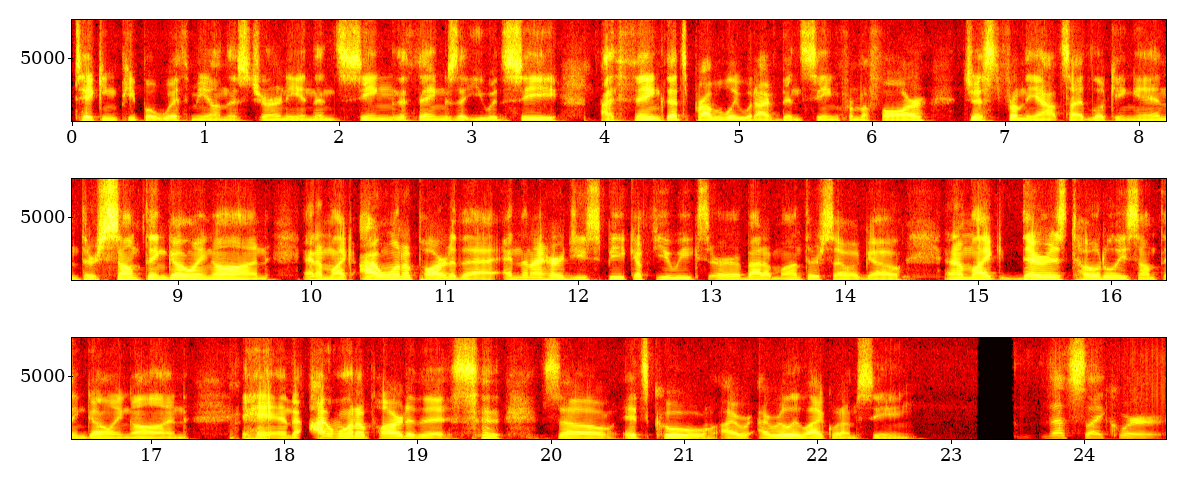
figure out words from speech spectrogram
taking people with me on this journey and then seeing the things that you would see. I think that's probably what I've been seeing from afar, just from the outside looking in. There's something going on, and I'm like, I want a part of that. And then I heard you speak a few weeks or about a month or so ago, and I'm like, there is totally something going on, and I want a part of this. so it's cool. I, I really like what I'm seeing. That's like where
